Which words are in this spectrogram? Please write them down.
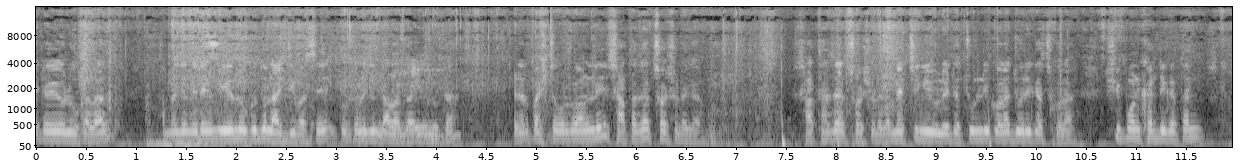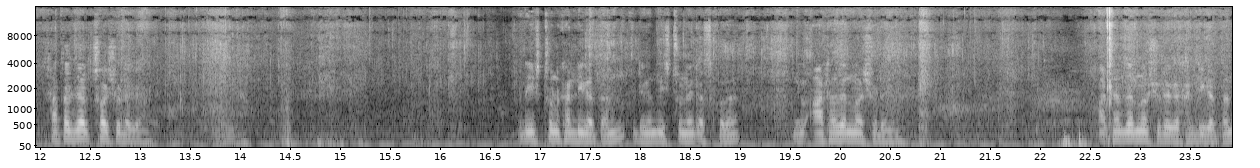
এটা ইয়েলো কালার আমরা কিন্তু, এটা কিন্তু ইয়েলো কিন্তু লাইট ডিপ আছে টোটালি কিন্তু আলাদা ইয়েলোটা এটার প্রাইসটা পড়বে অনলি সাত হাজার ছয়শো টাকা। সাত হাজার ছয়শো টাকা। ম্যাচিং ইউলো এটা চুল্লি করা, জরি কাজ করা। শিপন খাদ্যি কাতান সাত হাজার ছয়শো টাকা। এটা স্টোন খাড্ডি কাতান এটা কিন্তু স্টোনের কাজ করা। আট হাজার নয়শো টাকা। আট হাজার নশো টাকা খাড্ডি কাতান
